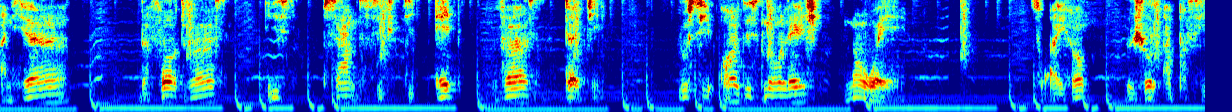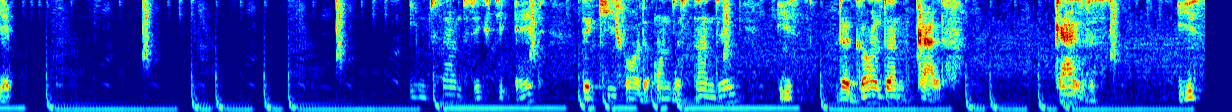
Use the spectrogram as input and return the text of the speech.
And here the fourth verse is Psalm 68, verse 30. You see all this knowledge nowhere. So I hope you should appreciate. 68, the key for the understanding is the golden calf. Calves is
